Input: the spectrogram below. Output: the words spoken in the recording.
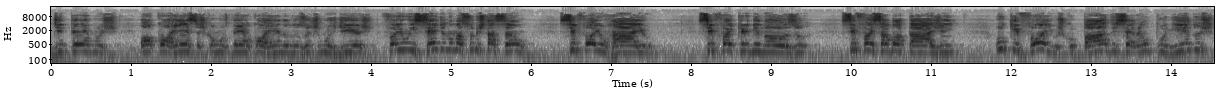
de termos ocorrências como vem ocorrendo nos últimos dias. Foi um incêndio numa subestação. Se foi um raio, se foi criminoso, se foi sabotagem, o que foi, os culpados serão punidos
